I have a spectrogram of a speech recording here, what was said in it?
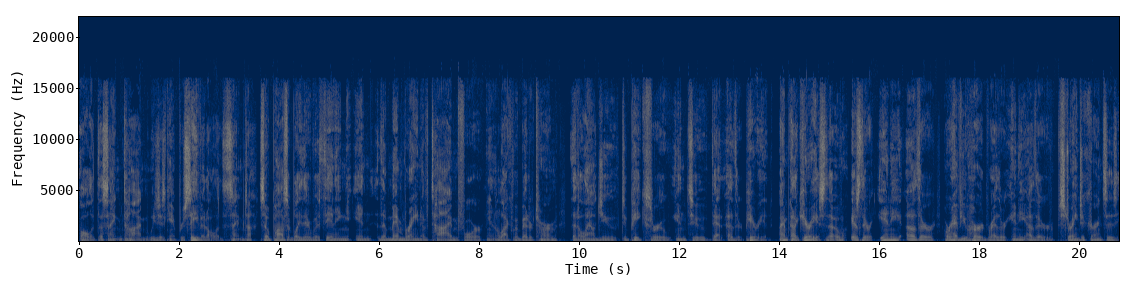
all at the same time. We just can't perceive it all at the same time. So possibly there was thinning in the membrane of time for. You you know, lack of a better term, that allowed you to peek through into that other period. I'm kind of curious though, is there any other, or have you heard rather, any other strange occurrences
